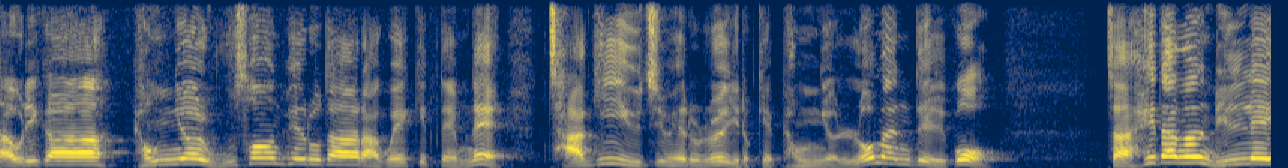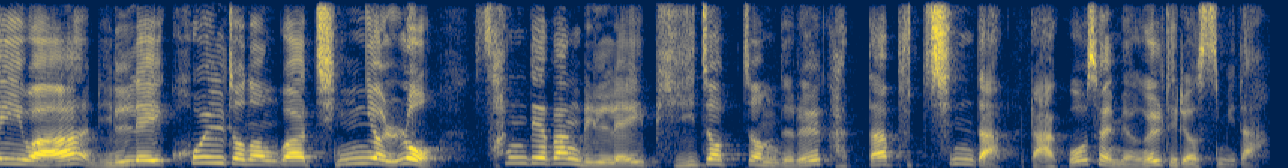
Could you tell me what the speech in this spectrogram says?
자, 우리가 병렬 우선 회로다라고 했기 때문에 자기 유지 회로를 이렇게 병렬로 만들고 자, 해당하는 릴레이와 릴레이 코일 전원과 직렬로 상대방 릴레이 비접점들을 갖다 붙인다라고 설명을 드렸습니다.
